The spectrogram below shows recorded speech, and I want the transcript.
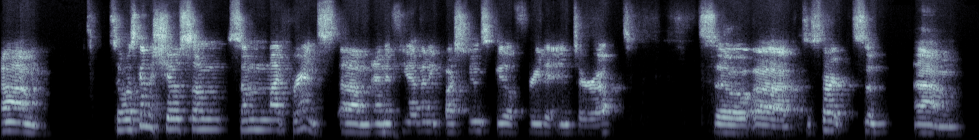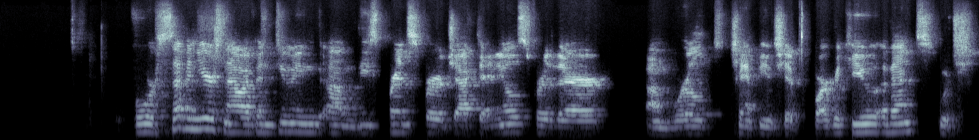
Um, so I was going to show some some of my prints, um, and if you have any questions, feel free to interrupt. So uh, to start, so um, for seven years now, I've been doing um, these prints for Jack Daniels for their um, World Championship barbecue event, which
